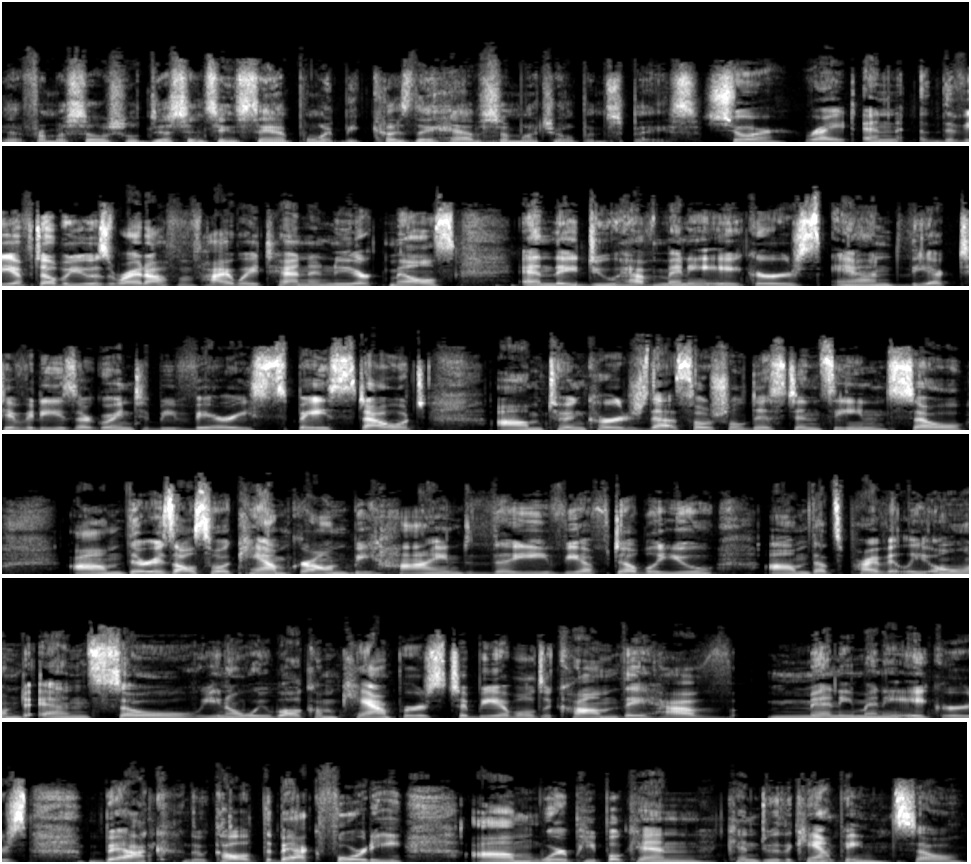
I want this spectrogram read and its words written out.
uh, from a social distancing standpoint because they have so much open space. Sure, right. And the VFW is right off of Highway 10 in New York Mills, and they do have many acres, and the activities are going to be very spaced out um, to encourage that social distancing. So um, there is also a campground behind the VFW um, that's privately owned, and so you know we welcome campers to be able to come. They have many, many acres back. We call it the back 40, um, where people can can do the camping. So.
